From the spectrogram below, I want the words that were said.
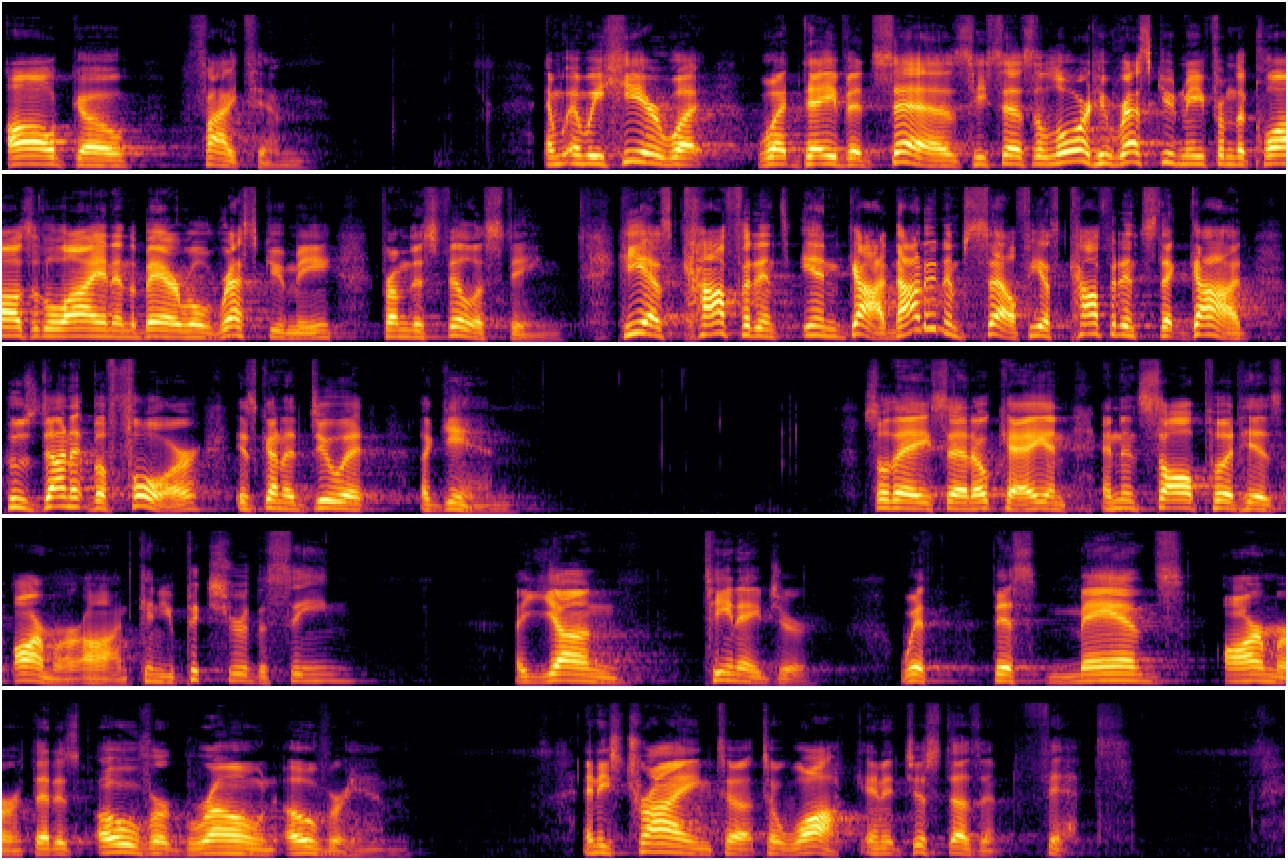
I'll go fight him. And, and we hear what, what David says. He says, The Lord who rescued me from the claws of the lion and the bear will rescue me from this Philistine. He has confidence in God, not in himself. He has confidence that God, who's done it before, is going to do it again. So they said, okay. And, and then Saul put his armor on. Can you picture the scene? A young teenager with this man's armor that is overgrown over him and he's trying to, to walk, and it just doesn't fit.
